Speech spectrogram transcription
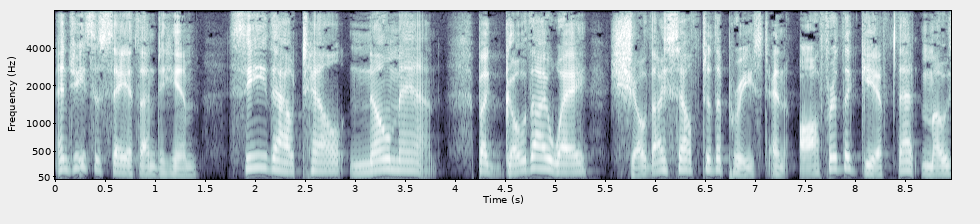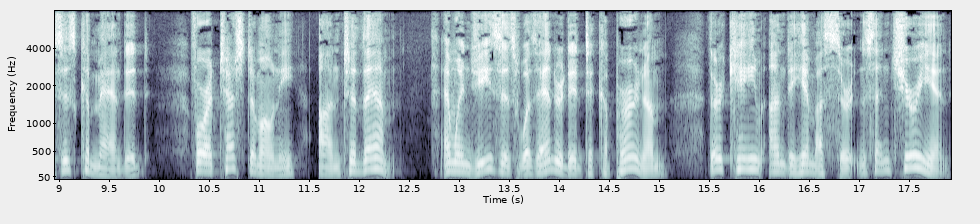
And Jesus saith unto him, See thou tell no man, but go thy way, show thyself to the priest, and offer the gift that Moses commanded for a testimony unto them. And when Jesus was entered into Capernaum, there came unto him a certain centurion,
